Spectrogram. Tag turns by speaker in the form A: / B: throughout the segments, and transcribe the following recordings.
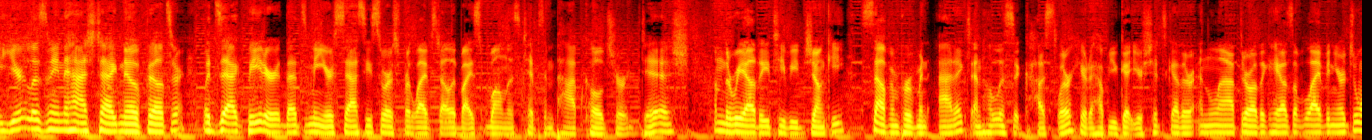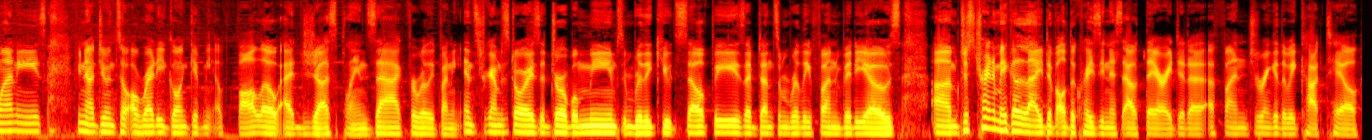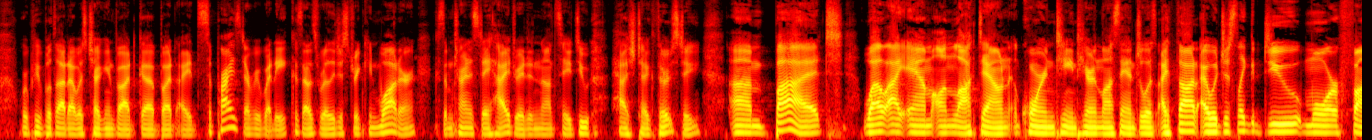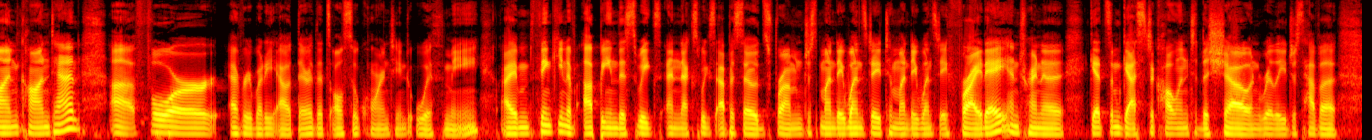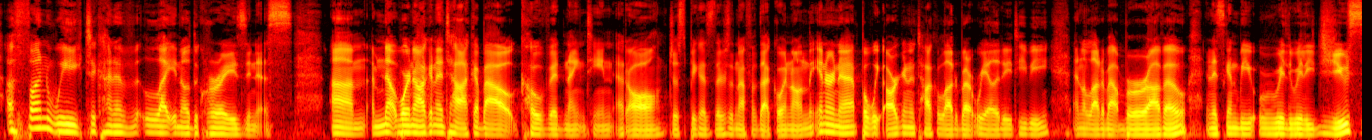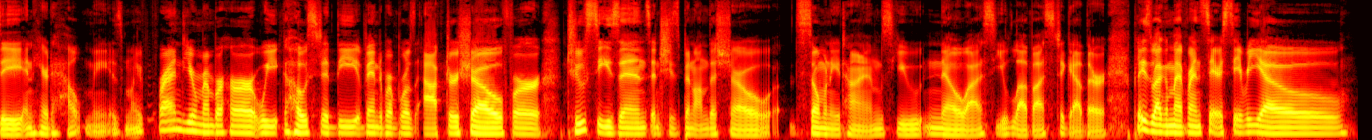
A: You're listening to hashtag no filter with Zack Peter. That's me, your sassy source for lifestyle advice, wellness tips, and pop culture dish. I'm the reality TV junkie, self improvement addict, and holistic hustler, here to help you get your shit together and laugh through all the chaos of life in your 20s. If you're not doing so already, go and give me a follow at Just Plain Zack for really funny Instagram stories, adorable memes, and really cute selfies. I've done some really fun videos. Um, just trying to make a light of all the craziness out there. I did a, a fun drink of the week cocktail where people thought I was chugging vodka, but I surprised everybody because I was really just drinking water because I'm trying to stay hydrated and not say too hashtag thirsty. Um, but while I am on lockdown, quarantined here in Los Angeles, I thought I would just like do more fun content uh, for everybody out there that's also quarantined with me. I'm thinking of upping this week's and next week's episodes from just Monday, Wednesday to Monday, Wednesday, Friday, and trying to get some guests to call into the show and really just have a, a fun week to kind of lighten all the craziness. Um, I'm not. We're not going to talk about COVID nineteen at all, just because there's enough of that going on, on the internet. But we are going to talk a lot about reality TV and a lot about Bravo, and it's going to be really, really juicy. And here to help me is my friend. You remember her? We hosted the Vanderpump Rules after show for two seasons, and she's been on this show so many times. You know us. You love us together. Please welcome my friend Sarah Serio.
